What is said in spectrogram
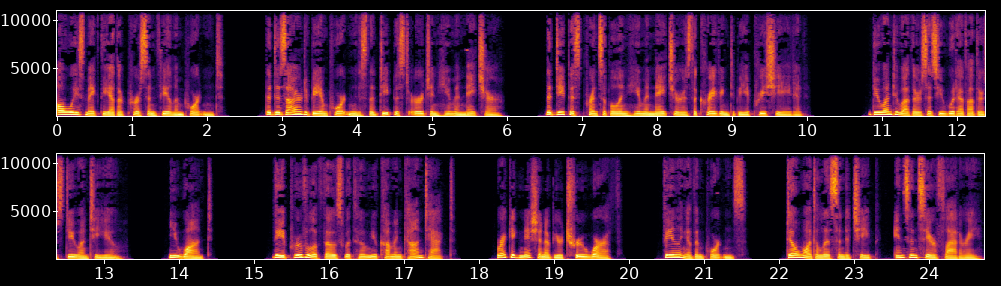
Always make the other person feel important. The desire to be important is the deepest urge in human nature. The deepest principle in human nature is the craving to be appreciated. Do unto others as you would have others do unto you. You want the approval of those with whom you come in contact, recognition of your true worth, feeling of importance. Don't want to listen to cheap, insincere flattery,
